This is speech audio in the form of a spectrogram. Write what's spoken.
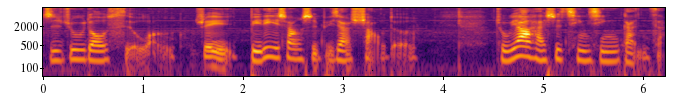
植株都死亡，所以比例上是比较少的。主要还是清新干仔。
